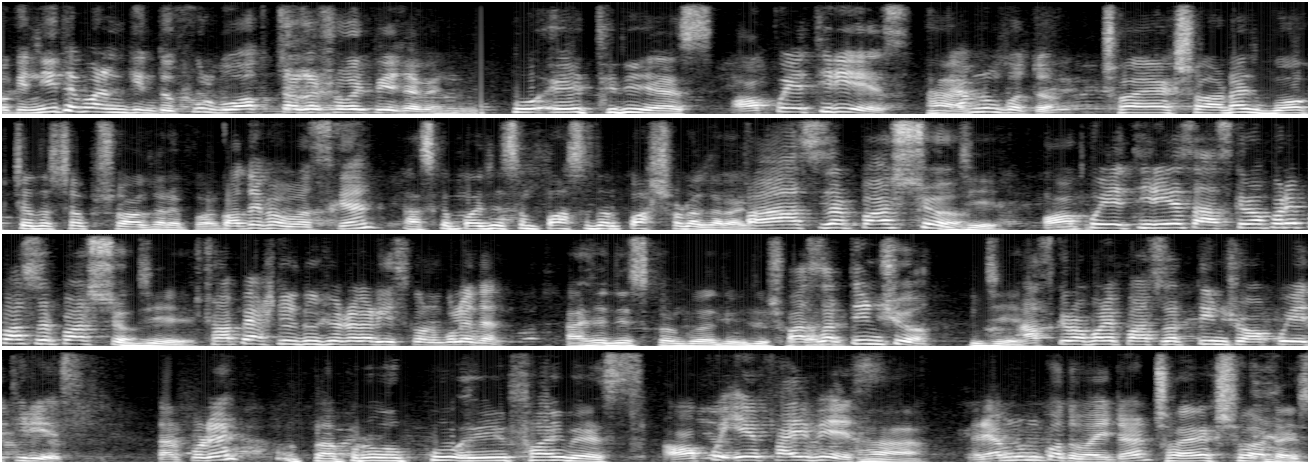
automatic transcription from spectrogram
ওকে নিতে পারেন কিন্তু ফুল বক্স চার্জার সহ পেয়ে যাবেন। S Oppo A three S হ্যাঁ। কত? ছয় একশো আঠাশ বক্স চার্জার সব সহকারে পাবেন। কত পাবো আজকে? আজকে পাইতেছেন পাঁচ হাজার পাঁচশো টাকা রাখবে পাঁচ হাজার পাঁচশো। জি। অপো এ থ্রি আজকের অফারে পাঁচ হাজার পাঁচশো। জি। শপে আসলে 200 টাকা ডিসকাউন্ট বলে দেন। আচ্ছা ডিসকাউন্ট করে দিব দুশো পাঁচ টাকা হাজার তিনশো। জি। আজকের অফারে পাঁচ হাজার তিনশো অপো এ থ্রি এস তারপরে? তারপরে অপো এ ফাইভ এস হ্যাঁ। র্যাম রুম কত ভাই একশো আঠাশ।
